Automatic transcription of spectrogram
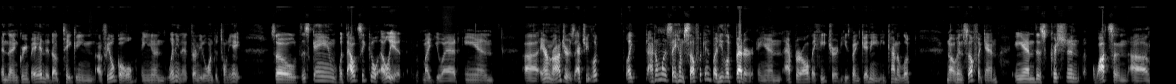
and then Green Bay ended up taking a field goal and winning it thirty to one to twenty eight. So this game without Ezekiel Elliott, might you add, and uh, Aaron Rodgers actually looked like I don't want to say himself again, but he looked better. And after all the hatred he's been getting, he kind of looked you know himself again. And this Christian Watson, uh,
